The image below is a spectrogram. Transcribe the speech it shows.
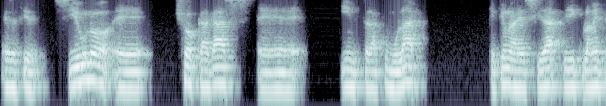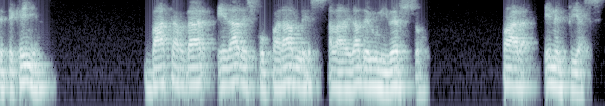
Es decir, si uno eh, choca gas eh, intracumular que tiene una densidad ridículamente pequeña, va a tardar edades comparables a la edad del universo para, en enfriarse.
